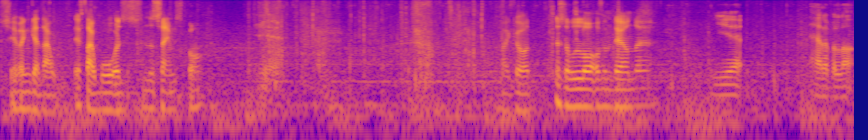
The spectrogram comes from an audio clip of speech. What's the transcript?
See if I can get that if that water's in the same spot. Yeah. My god. There's a lot of them down there. Yeah. Hell of a lot.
